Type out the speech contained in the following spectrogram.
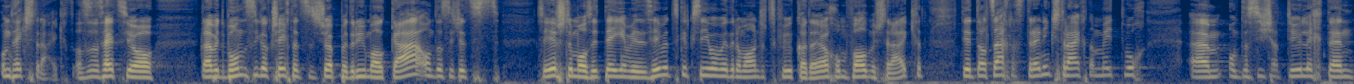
und hat gestreikt. Also das hat es ja, glaube in der Bundesliga-Geschichte hat es schon etwa dreimal gegeben und das ist jetzt das erste Mal seit irgendwie den 70er gewesen, wo wieder eine Mannschaft das Gefühl hatte, ja komm, voll, wir streiken. Die hat tatsächlich das Training gestreikt am Mittwoch ähm, und das ist natürlich dann,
